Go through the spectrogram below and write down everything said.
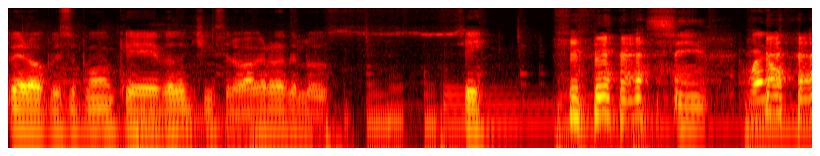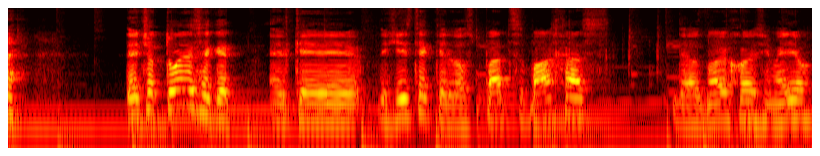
Pero pues supongo que Belichick se lo va a agarrar de los... Sí. Sí, bueno. De hecho, tú eres el que, el que dijiste que los Pats bajas de los nueve juegos y medio.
